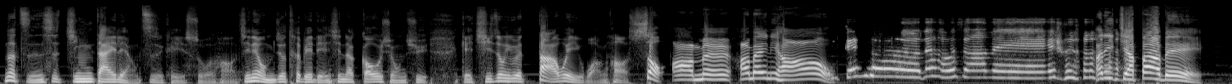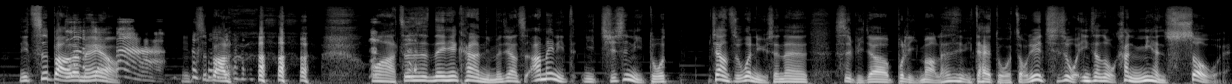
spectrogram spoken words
那只能是惊呆两字，可以说哈。今天我们就特别连线到高雄去，给其中一位大胃王哈，邵阿妹，阿妹你好，跟着大家好，我是阿妹。啊，你假爸呗？你吃饱了没有？你吃饱了？哇，真是那天看到你们这样子，阿妹你你其实你多这样子问女生呢是比较不礼貌，但是你带多重？因为其实我印象中我看你很瘦哎、欸，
